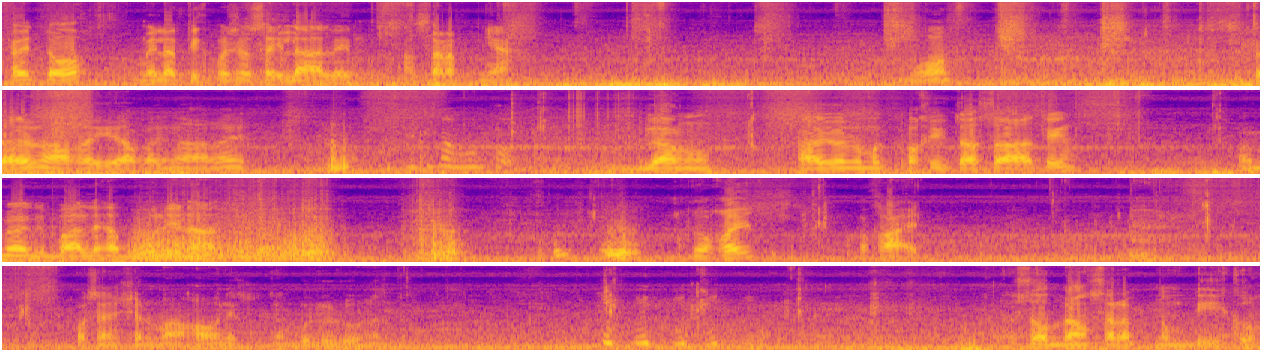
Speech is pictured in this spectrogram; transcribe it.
Ito, may latik pa siya sa ilalim. Ang sarap niya. Oh? Dahil nakakaya kay nanay Gusto mo po. biglang ayaw na magpakita sa atin. Mamaya, di bale, habulin natin. Okay? Pakain. Pasensya na mga kaunit, nabululunan to. Sobrang sarap ng biko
